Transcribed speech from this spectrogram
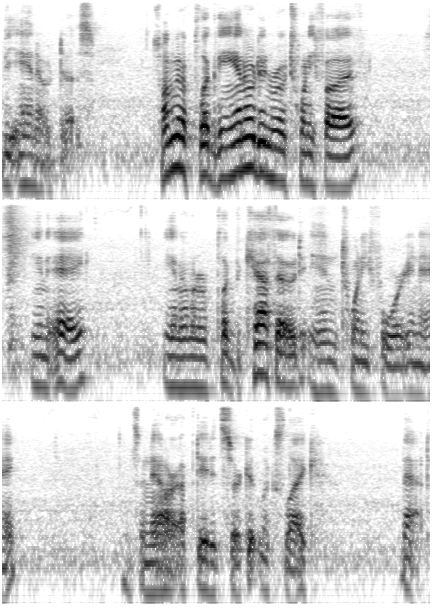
The anode does. So I'm going to plug the anode in row 25 in A, and I'm going to plug the cathode in 24 in A. And so now our updated circuit looks like that.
